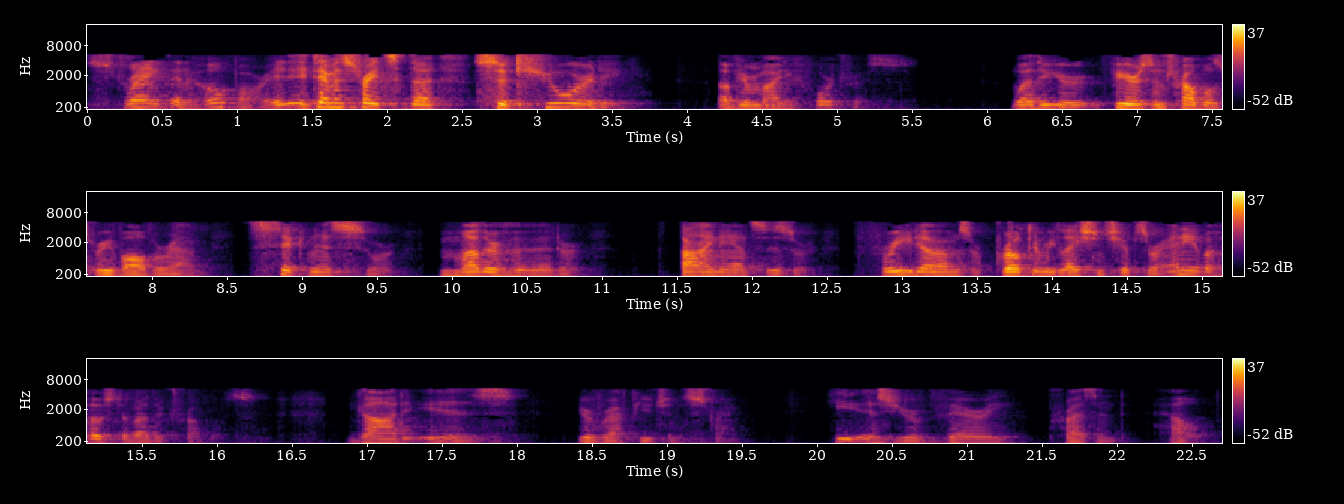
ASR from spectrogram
strength and hope are. It, it demonstrates the security of your mighty fortress. Whether your fears and troubles revolve around sickness or motherhood or finances or freedoms or broken relationships or any of a host of other troubles, God is your refuge and strength. He is your very present help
